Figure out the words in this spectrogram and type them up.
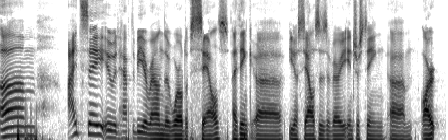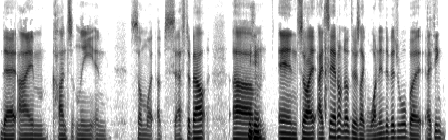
Um, I'd say it would have to be around the world of sales. I think uh, you know, sales is a very interesting um, art that I'm constantly and somewhat obsessed about. Um, And so I, I'd say I don't know if there's like one individual, but I think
